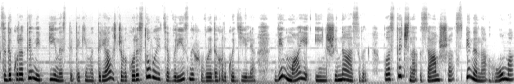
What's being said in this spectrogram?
Це декоративний пінистий такий матеріал, що використовується в різних видах рукоділля. Він має інші назви: пластична замша, спінена гума,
